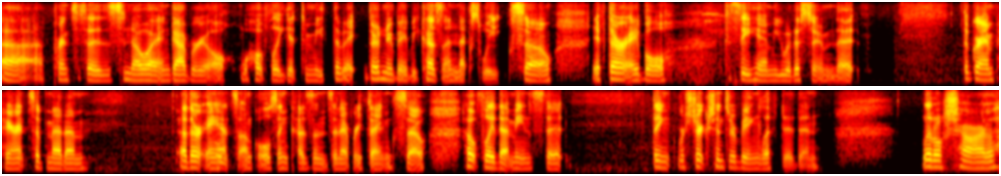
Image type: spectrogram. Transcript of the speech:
uh, princesses Noah and Gabriel will hopefully get to meet the ba- their new baby cousin next week. So if they're able to see him, you would assume that the grandparents have met him, other aunts, uncles, and cousins, and everything. So hopefully that means that think restrictions are being lifted and little Charles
